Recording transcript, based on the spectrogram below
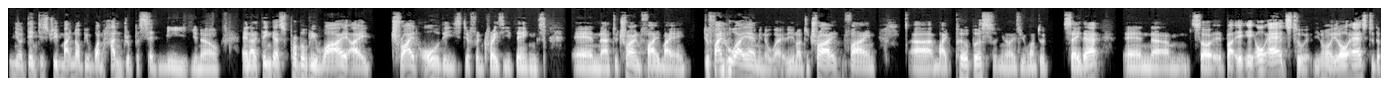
you know dentistry might not be one hundred percent me, you know, and I think that's probably why I tried all these different crazy things and uh, to try and find my to find who I am in a way, you know, to try find uh, my purpose, you know, if you want to say that. And um, so, but it, it, all adds to it, you know, it all adds to the,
